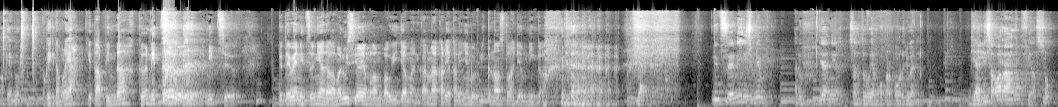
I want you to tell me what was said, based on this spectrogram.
Oke bu. Oke kita mulai ya Kita pindah ke Nietzsche Nietzsche BTW Nietzsche ini adalah manusia yang melampaui zaman Karena karya-karyanya baru dikenal setelah dia meninggal Ya. Nietzsche ini sebenarnya, aduh dia ini salah satu yang overpower juga nih. Dia ini seorang filsuf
